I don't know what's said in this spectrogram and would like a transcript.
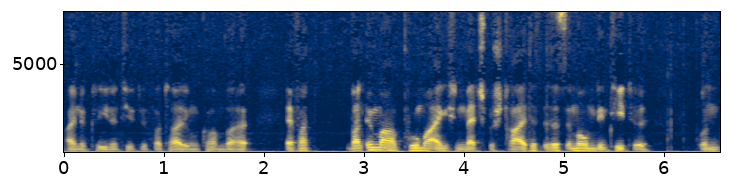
eine cleane Titelverteidigung kommen, weil er wann immer Puma eigentlich ein Match bestreitet, ist es immer um den Titel. Und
